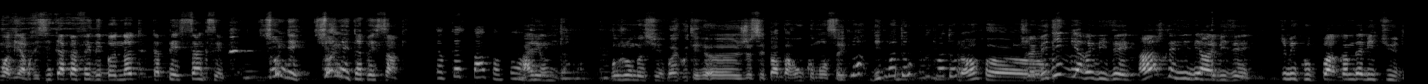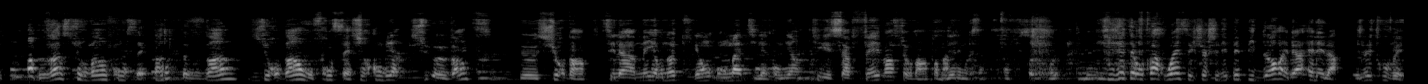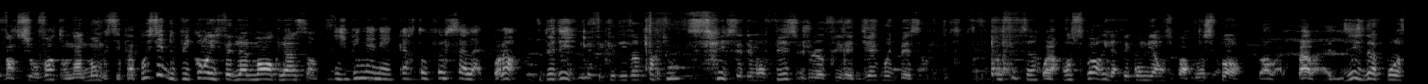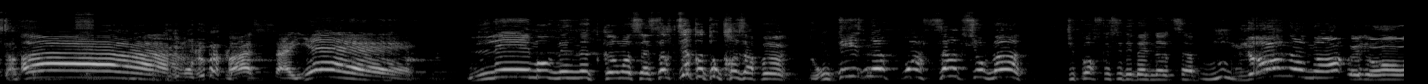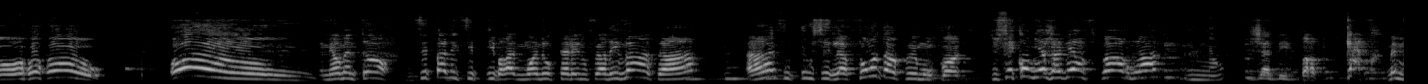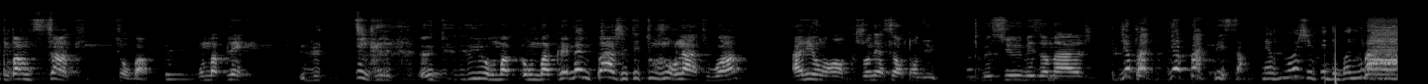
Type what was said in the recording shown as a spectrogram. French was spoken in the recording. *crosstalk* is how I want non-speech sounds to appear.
Écoute-moi bien, Brice. Si t'as pas fait des bonnes notes, ta P5, c'est sous le nez, sous le nez ta P5. T'inquiète pas, papa. Allez, on y va. Bonjour, monsieur. Bon, écoutez, euh, je sais pas par où commencer. Dites-moi, dites-moi tout, dites-moi tout. Alors, euh, Je l'avais dit de bien réviser, hein Je t'ai dit de bien réviser. Tu m'écoutes pas, comme d'habitude. 20 sur 20 en français. Pardon? 20 sur 20 en français. Sur combien? Su- euh, 20 euh, sur 20. C'est la meilleure note Et on, on mate, il a combien? Qui ça fait 20 sur 20. Thomas. Donnez-moi ça. Si j'étais au Far West et que je cherchais des pépites d'or, eh bien, elle est là. Je l'ai trouvée. 20 sur 20 en allemand, mais c'est pas possible. Depuis quand il fait de l'allemand en classe? Ich bin eine Kartoffelsalat. Voilà, tout est dit. Il a fait que des 20 partout. *laughs* Si c'était mon fils, je lui offrirais directement une PS1. C'est possible ça. Voilà. En sport, il a fait combien en sport? Mon sport, bah voilà. Bah voilà, 19.5. Ah Tout le monde le peuple? Ah, ça y est Les mauvaises notes commencent à sortir quand on creuse un peu. Donc 19.5 sur 20 Tu penses que c'est des belles notes, ça? Oui. Non, non, non Oh, oh, oh Oh Mais en même temps, c'est pas avec ces petits bras de moineaux que t'allais nous faire des 20, hein? Hein? Faut pousser de la fonte un peu, mon pote. Tu sais combien j'avais en sport, moi? Non. J'avais 24, même 25 sur 20. On m'appelait le tigre. euh, on m'a- on m'appelait même pas, j'étais toujours là, tu vois. Allez, on rentre, j'en ai assez entendu. Monsieur, mes hommages. Y a pas, y a pas que ça. Mais papa, j'ai fait des bonnes notes.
